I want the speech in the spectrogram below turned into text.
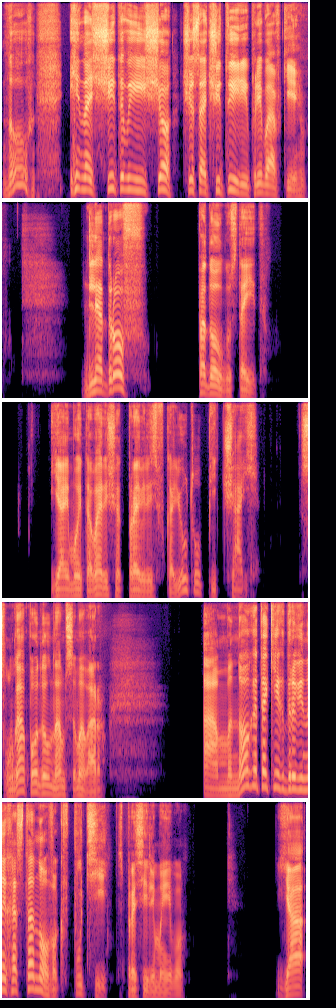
ну, и насчитывай еще часа четыре прибавки. Для дров подолгу стоит. Я и мой товарищ отправились в каюту пить чай. Слуга подал нам самовар. «А много таких дровяных остановок в пути?» — спросили мы его. «Я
